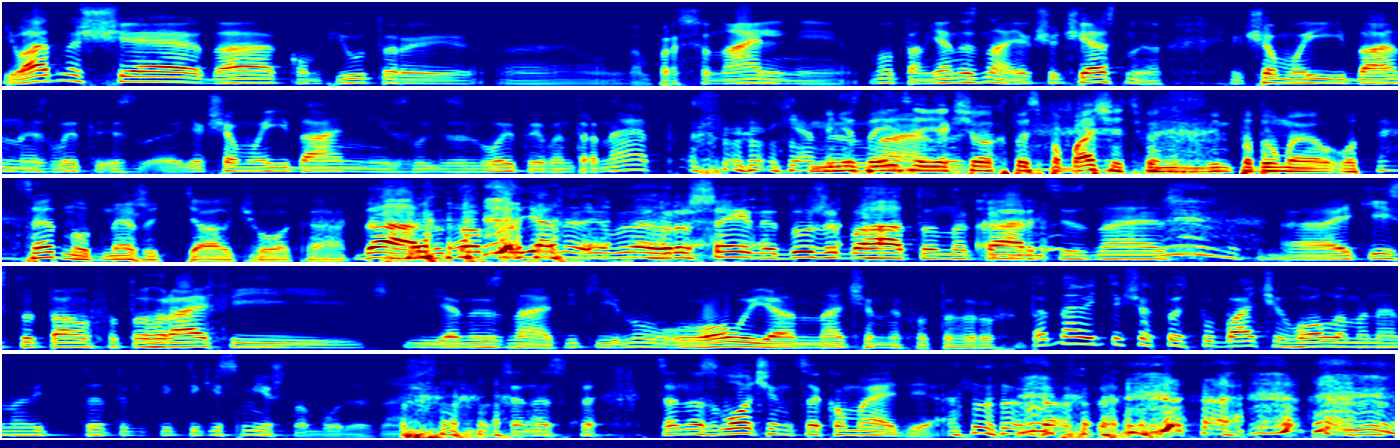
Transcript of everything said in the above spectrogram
І ладно ще, да, комп'ютери е, там, персональні. Ну там, я не знаю, якщо чесно, якщо мої дані злити, якщо мої дані злити в інтернет, я Мені не здається, знаю, якщо ну, хтось побачить, він, він подумає, от це ну, одне життя у чувака. Да, ну тобто я не грошей не дуже багато на карті, знаєш. Е, якісь то там фотографії, я не знаю, тільки ну, голий я наче не фотографую. Та навіть якщо хтось побачить голе мене, ну від тільки смішно буде, знаєш. Тобто Це не це не злочин, це комедія. Тобто,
